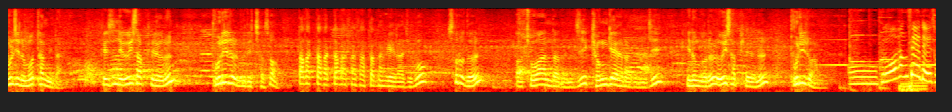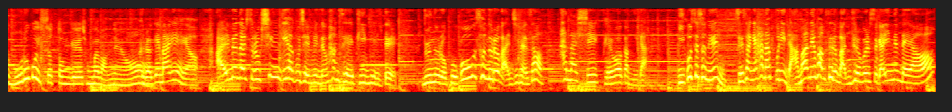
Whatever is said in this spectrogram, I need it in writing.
울지를 못합니다. 그래서 이제 의사 표현은 부리를 부딪혀서 따닥따닥 따닥따닥 따닥 해가지고 서로들 어, 좋아한다든지 경계하라든지 이런 거를 의사 표현을 부리로 합니다. 어, 그동안 황새에 대해서 모르고 있었던 게 정말 많네요. 그러게 말이에요. 알면 알수록 신기하고 재밌는 황새의 비밀들. 눈으로 보고 손으로 만지면서 하나씩 배워갑니다. 이곳에서는 세상에 하나뿐인 나만의 황새를 만들어 볼 수가 있는데요.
